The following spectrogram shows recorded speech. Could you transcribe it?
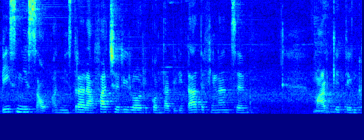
business sau administrarea afacerilor, contabilitate, finanțe, marketing.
